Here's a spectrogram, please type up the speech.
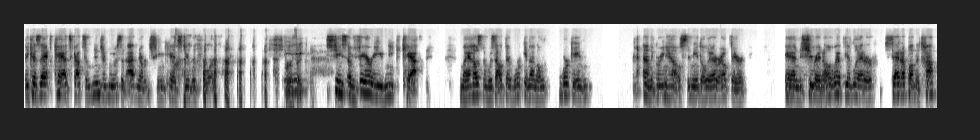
because that cat's got some ninja moves that I've never seen cats do before. Perfect. She's a very unique cat. My husband was out there working on a working on the greenhouse. They need a ladder up there. And she ran all the way up the ladder, sat up on the top,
